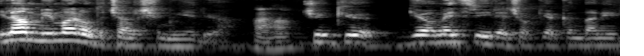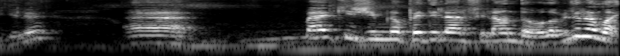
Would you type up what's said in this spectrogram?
İlhan Mimaroğlu çağrışımı geliyor. Aha. Çünkü geometriyle çok yakından ilgili. Ee, belki jimnopediler falan da olabilir ama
